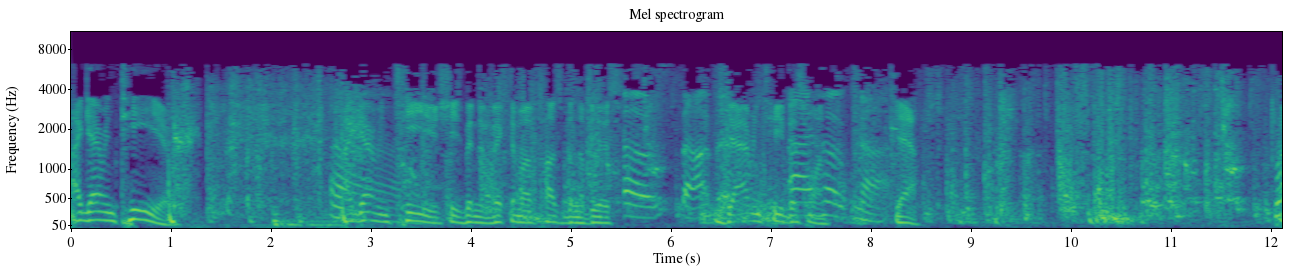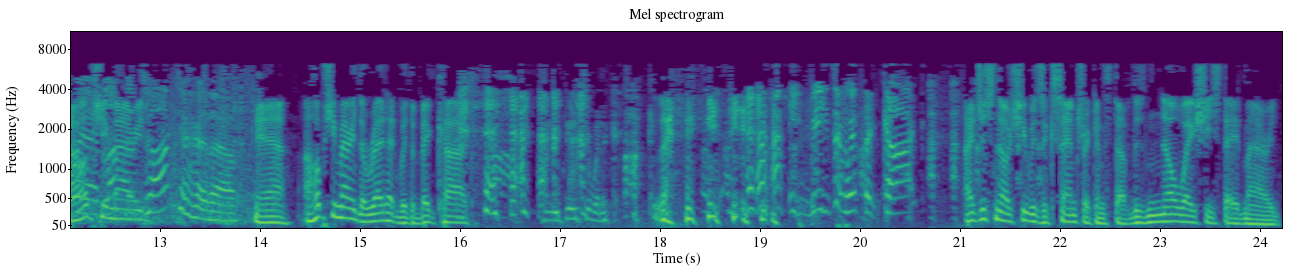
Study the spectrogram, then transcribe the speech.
I guarantee you. Uh. I guarantee you she's been the victim of husband abuse. Oh, stop it. Guarantee this I one. hope not. Yeah. Boy, I hope I'd she love married- to talk to her, though. Yeah. I hope she married the redhead with the big cock. And he beats her with a cock. he beats her with the cock. I just know she was eccentric and stuff. There's no way she stayed married.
